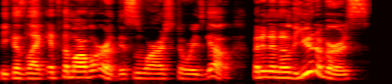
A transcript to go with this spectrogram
because like it's the Marvel Earth. This is where our stories go. But in another universe,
